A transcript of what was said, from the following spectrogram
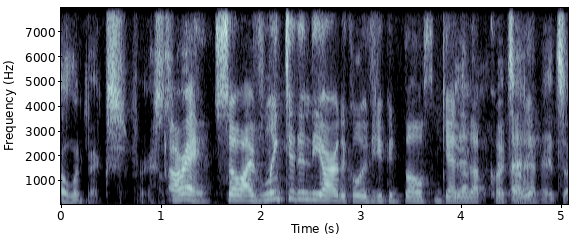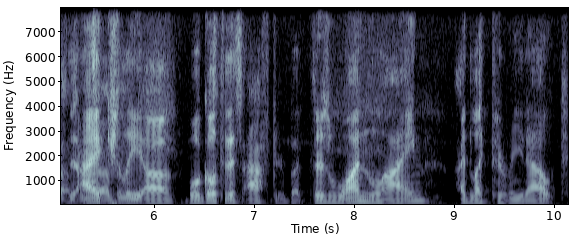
Olympics first? All right, so I've linked it in the article. If you could both get Yeah, it up quickly. have it. It's up, it's I up. actually, uh, we'll go to this after, but there's one line I'd like to read out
